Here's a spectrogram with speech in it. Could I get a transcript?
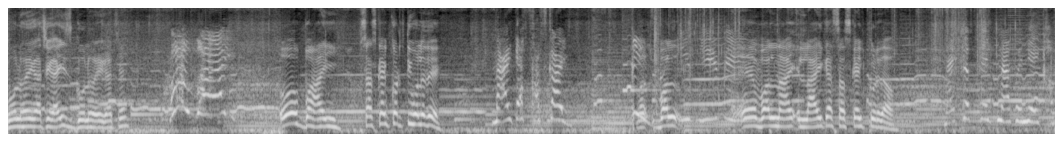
গোল হয়ে গেছে গাইজ গোল হয়ে গেছে। ও ভাই সাবস্ক্রাইব করতে বলে দে। নাইটা সাবস্ক্রাইব বল- বল লাইক আর সাবস্ক্রাইব করে দাও। খাব।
